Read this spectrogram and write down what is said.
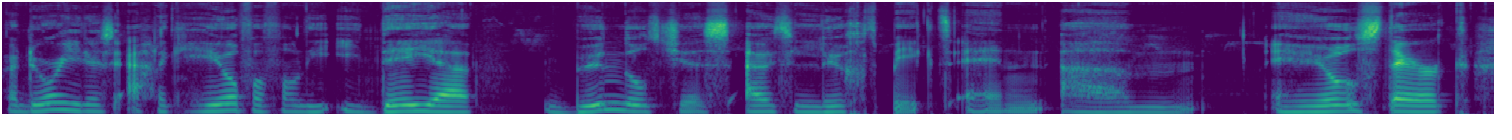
waardoor je dus eigenlijk heel veel van die ideeën bundeltjes uit de lucht pikt. En um, heel sterk,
